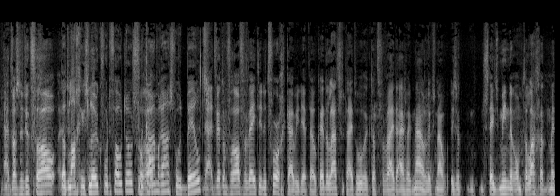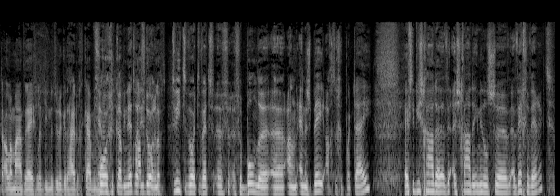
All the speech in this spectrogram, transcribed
Nou, het was natuurlijk vooral... dat lachen is leuk voor de foto's, voor de camera's, voor het beeld. Ja, het werd hem vooral verweten in het vorige kabinet. ook. Hè. De laatste tijd hoor ik dat verwijt eigenlijk nauwelijks. Nou is het steeds minder om te lachen met alle maatregelen die natuurlijk het huidige kabinet Vorige kabinet, waar die door een tweet wordt, werd eh, verbonden eh, aan een NSB-achtige partij. Heeft u die schade, schade inmiddels eh, weggewerkt?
